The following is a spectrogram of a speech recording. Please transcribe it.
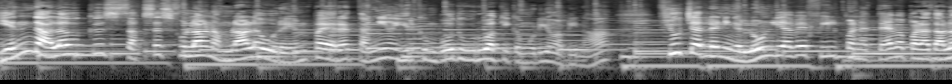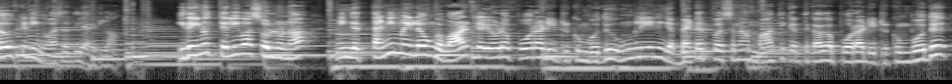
எந்த அளவுக்கு சக்ஸஸ்ஃபுல்லாக நம்மளால் ஒரு எம்பையரை தனியாக இருக்கும்போது உருவாக்கிக்க முடியும் அப்படின்னா ஃப்யூச்சரில் நீங்கள் லோன்லியாகவே ஃபீல் பண்ண தேவைப்படாத அளவுக்கு நீங்கள் வசதி ஆகிடலாம் இதை இன்னும் தெளிவாக சொல்லணும்னா நீங்கள் தனிமையில் உங்கள் வாழ்க்கையோட போராடிட்டு இருக்கும்போது உங்களையே நீங்கள் பெட்டர் பர்சனாக மாற்றிக்கிறதுக்காக போராடிட்டு இருக்கும்போது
